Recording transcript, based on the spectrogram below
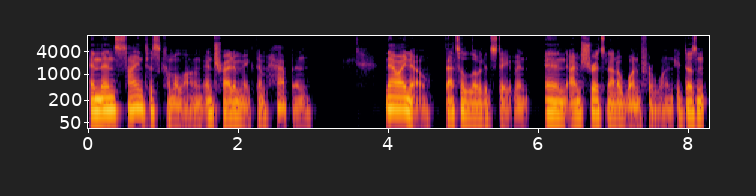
and then scientists come along and try to make them happen. Now, I know that's a loaded statement, and I'm sure it's not a one for one. It doesn't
